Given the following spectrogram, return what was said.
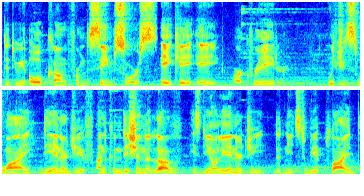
that we all come from the same source, aka our Creator. Which is why the energy of unconditional love is the only energy that needs to be applied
